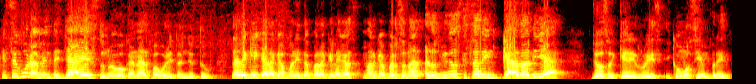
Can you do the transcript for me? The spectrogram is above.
que seguramente ya es tu nuevo canal favorito en YouTube. Dale click a la campanita para que le hagas marca personal a los videos que salen cada día. Yo soy Kerry Ruiz y como siempre,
